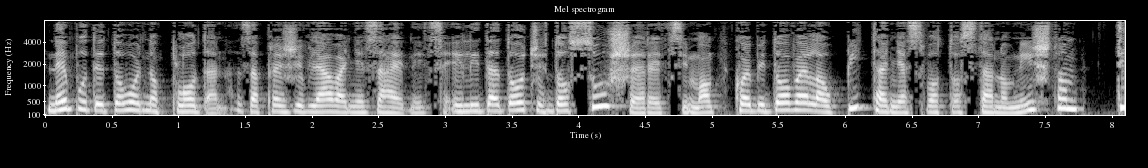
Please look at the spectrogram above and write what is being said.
ne bude dovoljno plodan za preživljavanje zajednice ili da dođe do suše recimo koja bi dovela u pitanje svo to stanovništvo, Ti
